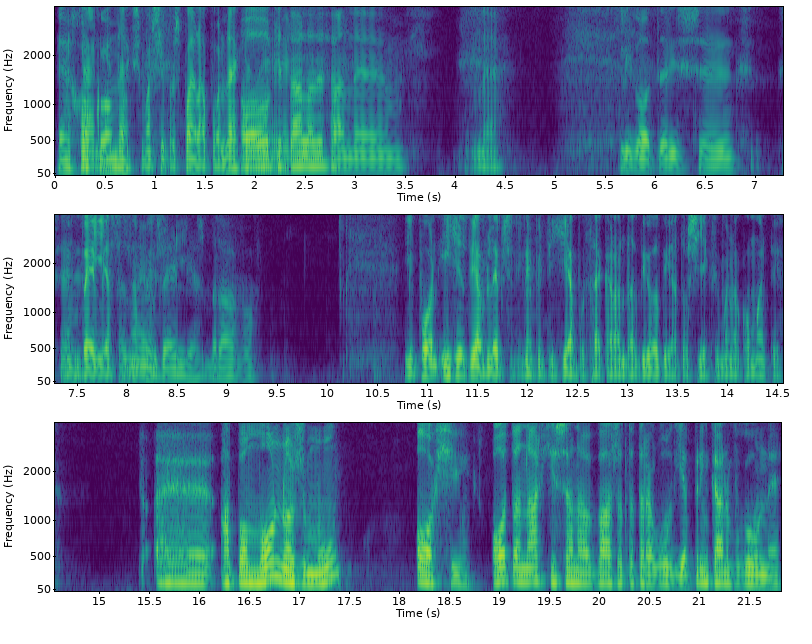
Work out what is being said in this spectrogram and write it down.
Έχω ακόμα. Εντάξει, μας είπες πάρα πολλά. Και, oh, και τα άλλα δεν θα είναι. Ναι. Λιγότερη. Ε, εμβέλεια, θες να ναι, πεις; Εμβέλειας, μπράβο. Λοιπόν, είχες διαβλέψει την επιτυχία που θα έκαναν τα διόδια το συγκεκριμένο κομμάτι; Ε, από μόνος μου, όχι. Όταν άρχισα να βάζω τα τραγούδια πριν καν βγούνε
